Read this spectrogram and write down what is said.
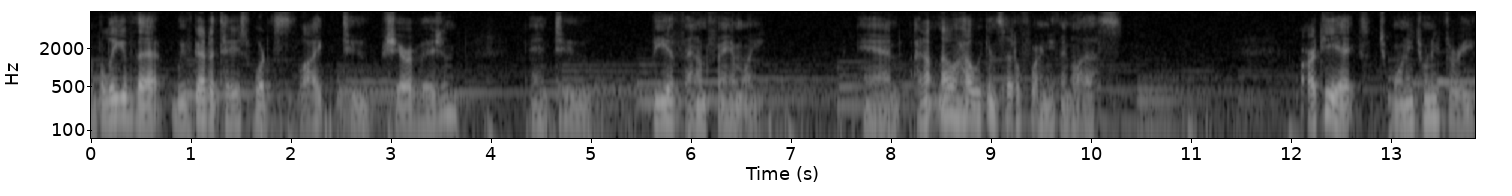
I believe that we've got to taste what it's like to share a vision and to be a found family. And I don't know how we can settle for anything less. RTX 2023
